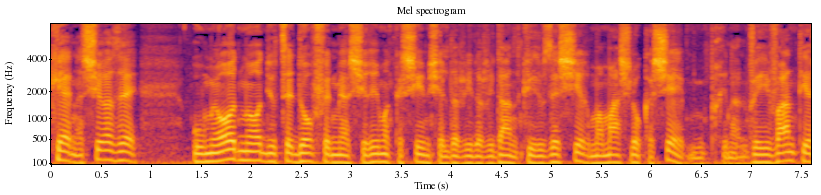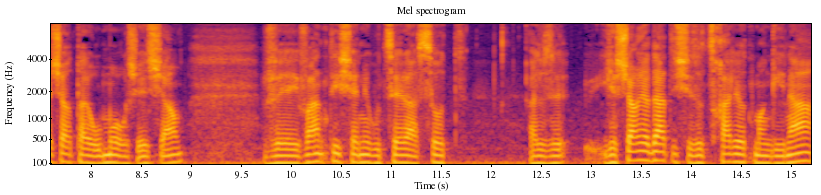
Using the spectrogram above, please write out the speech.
כן, השיר הזה הוא מאוד מאוד יוצא דופן מהשירים הקשים של דוד אבידן, כאילו זה שיר ממש לא קשה מבחינת, והבנתי ישר את ההומור שיש שם, והבנתי שאני רוצה לעשות על זה, ישר ידעתי שזו צריכה להיות מנגינה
